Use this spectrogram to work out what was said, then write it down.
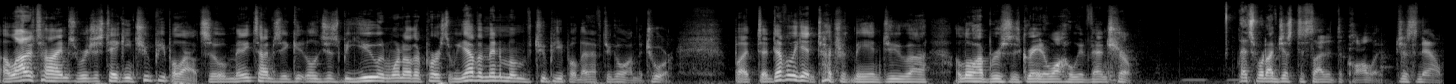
a lot of times we're just taking two people out. So many times it'll just be you and one other person. We have a minimum of two people that have to go on the tour. But uh, definitely get in touch with me and do uh, Aloha Bruce's Great Oahu Adventure. That's what I've just decided to call it just now.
